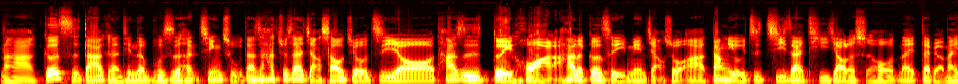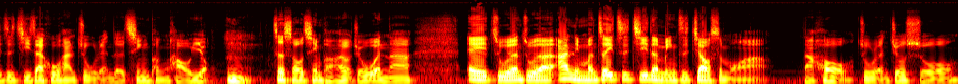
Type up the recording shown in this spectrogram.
那歌词大家可能听得不是很清楚，但是他就在讲烧酒鸡哦，他是对话啦。他的歌词里面讲说啊，当有一只鸡在啼叫的时候，那代表那一只鸡在呼喊主人的亲朋好友。嗯，这时候亲朋好友就问啊，哎，主人主人啊，你们这一只鸡的名字叫什么啊？然后主人就说，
